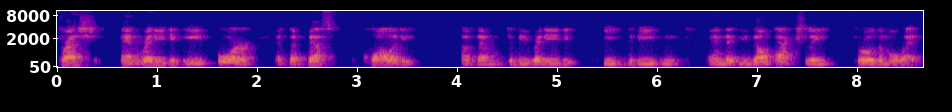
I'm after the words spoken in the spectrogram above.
fresh, and ready to eat, or at the best quality of them to be ready to eat, be eaten, and that you don't actually throw them away.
